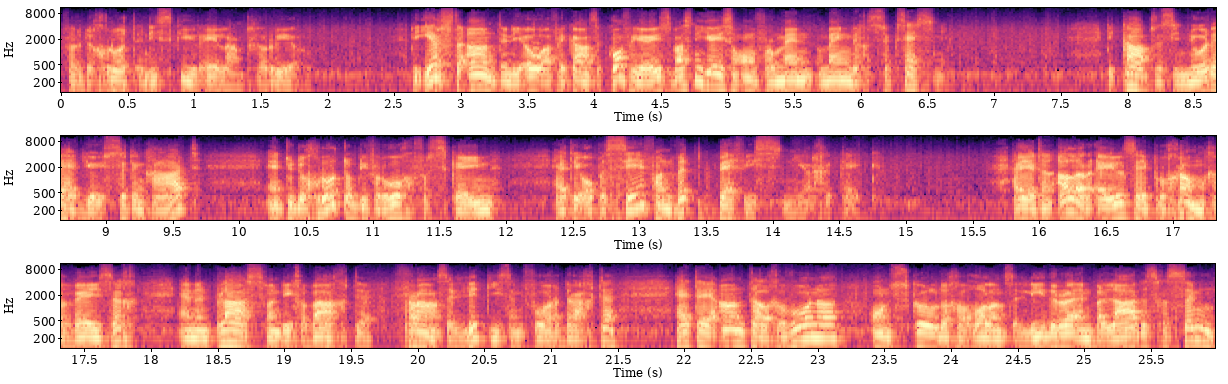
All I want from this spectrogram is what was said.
vir de groot in die Skiereiland gereël. Die eerste aand in die ou Afrikaanse koffiehuis was nie juis 'n onvermengde sukses nie. Die Kaapse sinode het juis sitting gehad en toe de groot op die verhoog verskyn, het hy op 'n see van wit beffies neergekyk. Hy het in alleryl sy program gewysig en in plaas van die gewaagde Franse liedjies en voordragte, het 'n aantal gewone, onskuldige Hollandse liedere en ballades gesing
